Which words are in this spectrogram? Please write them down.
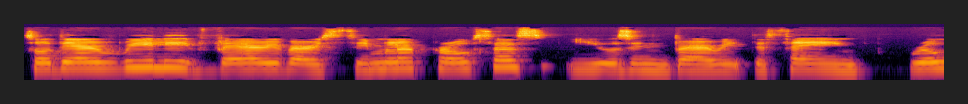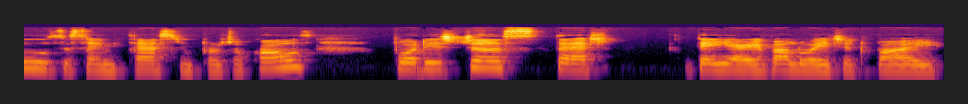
So they're really very, very similar process using very the same rules, the same testing protocols, but it's just that they are evaluated by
